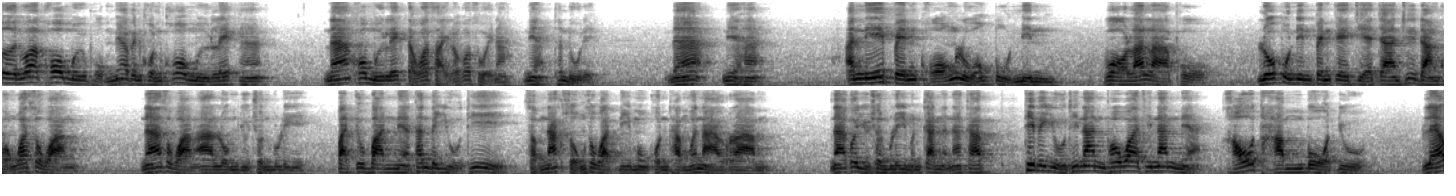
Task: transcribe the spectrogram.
อิญว่าข้อมือผมเนี่ยเป็นคนข้อมือเล็กฮะนะ ข้อมือเล็กแต่ว่าใส่แล้วก็สวยนะเนี่ย ท่านดูดินะ เนี่ยฮะอันนี้เป็นของหลวงปู่นินวรลาโพหลวงปู่นินเป็นเกจิอาจารย์ชื่อดังของวัดสว่าง นะสว่างอารมณ์อยู่ชนบุรี ปัจจุบันเนี่ยท่านไปอยู่ที่สำนักสงฆ์สวัสดีมงคลธรรมวนารามนะก็อยู่ชนบุรีเหมือนกันนะนะครับ ที่ไปอยู่ที่นั่น เพราะว่าที่นั่นเนี่ยเขาทำโบสถ์อยู่ แล้ว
